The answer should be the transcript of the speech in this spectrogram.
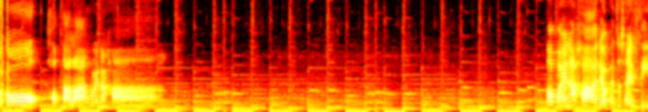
แล้วก็ขอบตาล่างด้วยนะคะ ต่อไปนะคะ เดี๋ยวแพทจะใช้สี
